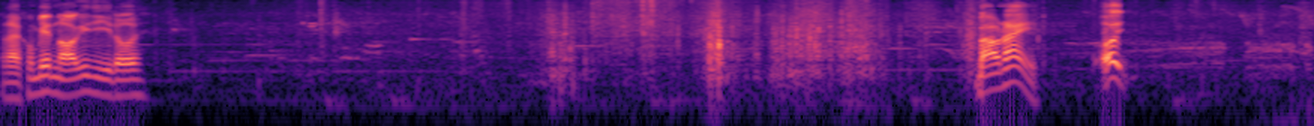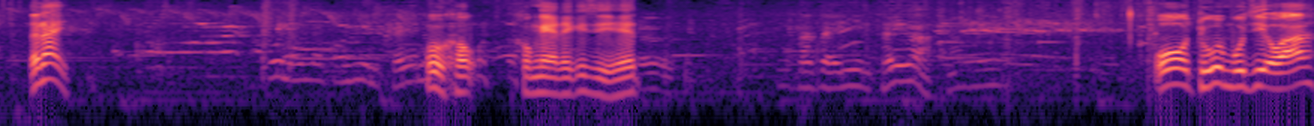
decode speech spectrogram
Là không biết nói cái gì thôi. Bảo này ôi đây này Ôi, không không nghe thấy cái gì hết. Ô chú mua rượu á?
